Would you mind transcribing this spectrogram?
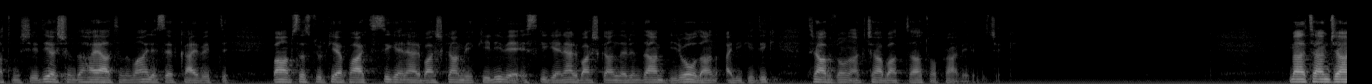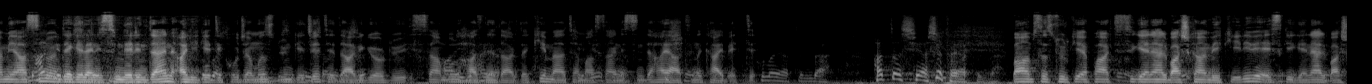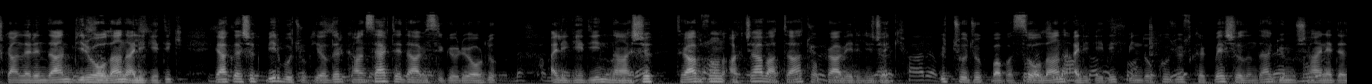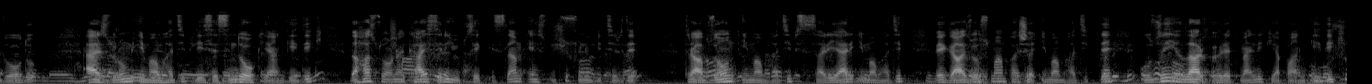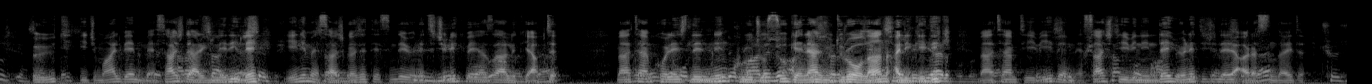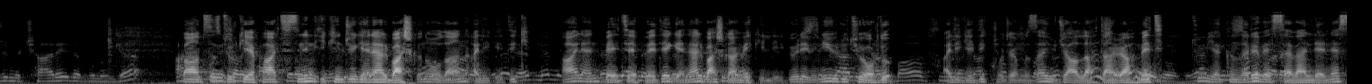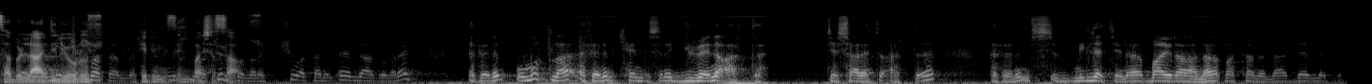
67 yaşında hayatını maalesef kaybetti. Bağımsız Türkiye Partisi Genel Başkan Vekili ve eski genel başkanlarından biri olan Ali Gedik, Trabzon Akçabat'ta toprağa verilecek. Meltem Camiası'nın önde gelen isimlerinden Ali Gedik hocamız dün gece tedavi gördüğü İstanbul Haznedar'daki Meltem Hastanesi'nde hayatını kaybetti. Hatta siyaset hayatında. Bağımsız Türkiye Partisi Genel Başkan Vekili ve eski genel başkanlarından biri olan Ali Gedik, yaklaşık bir buçuk yıldır kanser tedavisi görüyordu. Ali Gedik'in naaşı Trabzon Akçabat'ta toprağa verilecek. Üç çocuk babası olan Ali Gedik 1945 yılında Gümüşhane'de doğdu. Erzurum İmam Hatip Lisesi'nde okuyan Gedik, daha sonra Kayseri Yüksek İslam Enstitüsü'nü bitirdi. Trabzon İmam Hatip, Sarıyer İmam Hatip ve Gazi Osman Paşa İmam Hatip'te uzun yıllar öğretmenlik yapan Gedik, Öğüt, İcmal ve Mesaj dergileriyle Yeni Mesaj gazetesinde yöneticilik ve yazarlık yaptı. Meltem Kolejlerinin kurucusu genel müdürü olan Ali Gedik, Meltem TV ve Mesaj TV'nin de yöneticileri arasındaydı. Çözümü çareyi de bulunca Bağımsız Türkiye Partisi'nin ikinci genel başkanı olan Ali Gedik, halen BTP'de genel başkan vekilliği görevini yürütüyordu. Ali Gedik hocamıza Yüce Allah'tan rahmet, tüm yakınları ve sevenlerine sabırlar diliyoruz. Hepimizin başı sağ olsun. Şu vatanın evladı olarak efendim umutla efendim kendisine güveni arttı. Cesareti arttı. Efendim milletine, bayrağına, vatanına, devletine.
